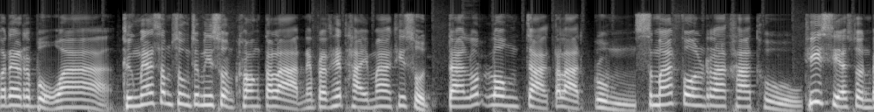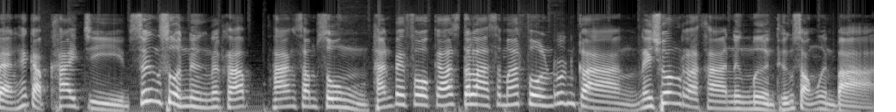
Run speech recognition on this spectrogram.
ก็ได้ระบุว่า ถึงแม้ซัมซุงจะมีส่วนครองตลาดในประเทศไทยมากที่สุด แต่ลดลงจากตลาดกลุ่มสมาร์ทโฟนราคาถูก ที่เสียส่วนแบ่งให้กับค่ายจีน ซึ่งส่วนหนึ่งนะครับ ทางซัมซุงหันไปโฟกัส ตลาดสมาร์ทโฟนรุ่นกลาง ในช่วงราคา 10,000 ถึง 20,000 บาท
